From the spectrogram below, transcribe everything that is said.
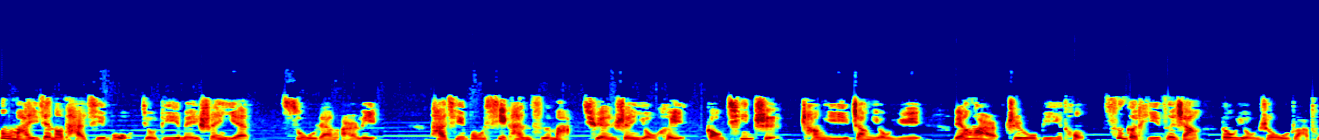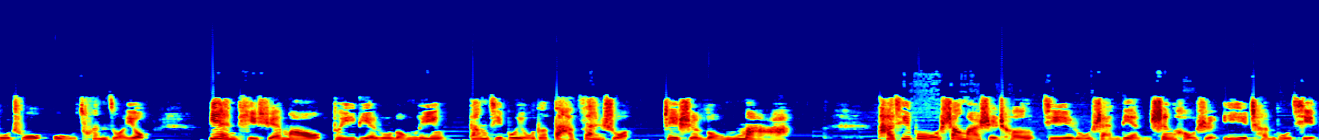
怒马一见到塔奇布就低眉顺眼，肃然而立。塔奇布细看此马，全身黝黑，高七尺，长一丈有余，两耳直如笔筒，四个蹄子上都有肉爪突出五寸左右，遍体玄毛堆叠如龙鳞。当即不由得大赞说：“这是龙马。”塔奇布上马事成，急如闪电，身后是一尘不起，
